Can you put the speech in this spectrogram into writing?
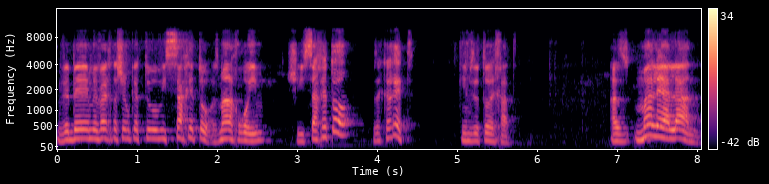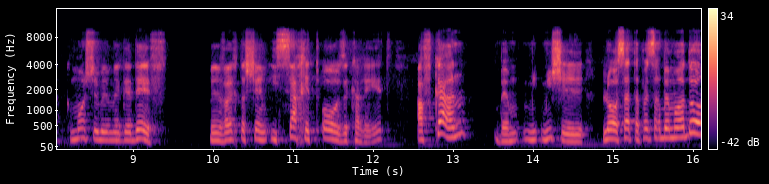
ובמברך את השם כתוב יישא חטאו. אז מה אנחנו רואים? שיישא חטאו זה כרת, אם זה אותו אחד. אז מה להלן, כמו שבמגדף, במברך את השם, יישא חטאו זה כרת, אף כאן, מי שלא עשה את הפסח במועדו,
